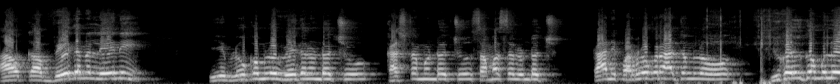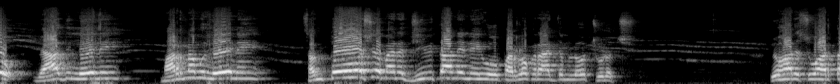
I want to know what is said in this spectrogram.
ఆ యొక్క వేదన లేని ఈ లోకంలో వేదన ఉండొచ్చు కష్టం ఉండొచ్చు సమస్యలు ఉండొచ్చు కానీ పరలోక రాజ్యంలో యుగ యుగములు వ్యాధి లేని మరణము లేని సంతోషమైన జీవితాన్ని నీవు పరలోక రాజ్యంలో చూడొచ్చు. యోహాను సువార్త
